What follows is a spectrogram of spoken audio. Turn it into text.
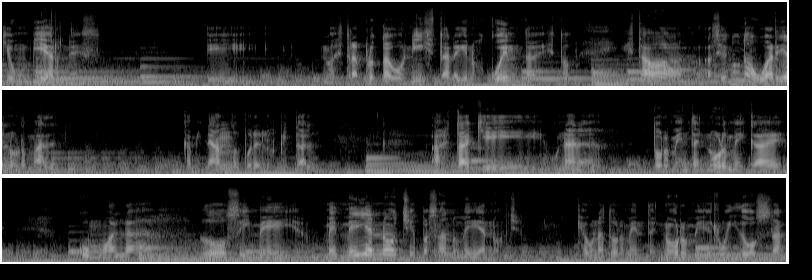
que un viernes eh, nuestra protagonista, la que nos cuenta esto, estaba haciendo una guardia normal, caminando por el hospital, hasta que una tormenta enorme cae como a las doce y media, medianoche, pasando medianoche. Cae una tormenta enorme, ruidosa,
